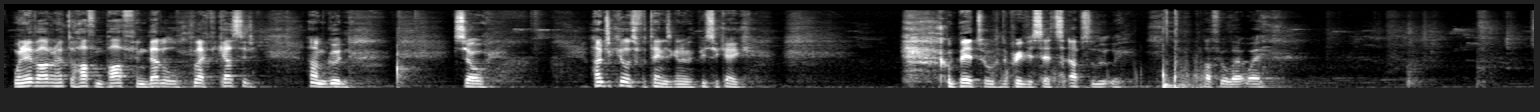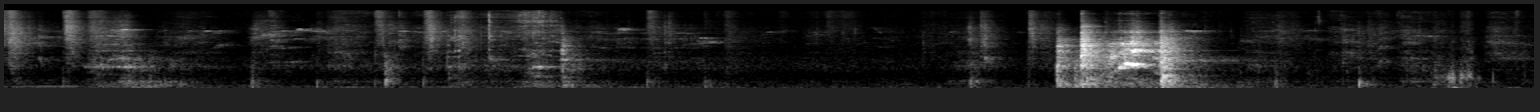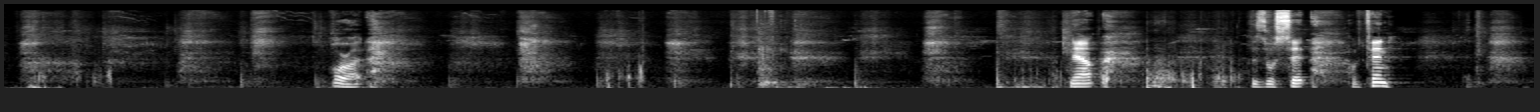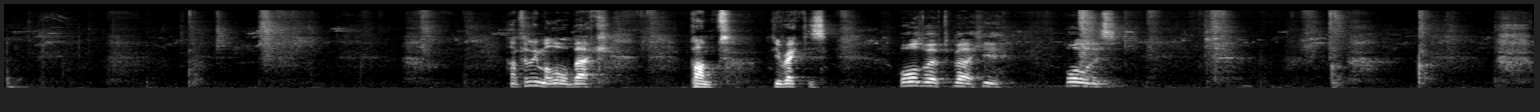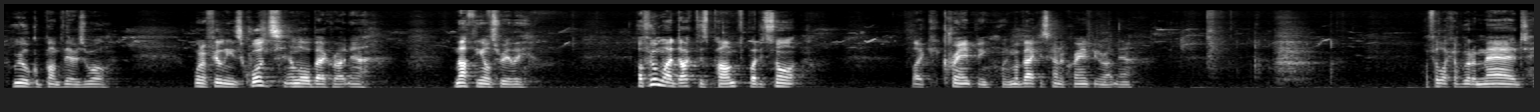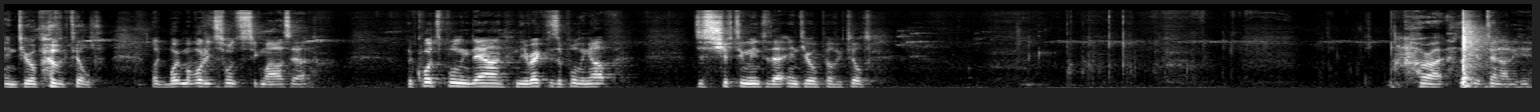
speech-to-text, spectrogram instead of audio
whenever I don't have to huff and puff and battle lactic acid, I'm good. So 100 kilos for 10 is going to be a piece of cake compared to the previous sets. Absolutely. I feel that way. All right. Now, is a set of 10. I'm feeling my lower back pumped, the erectors, all the way up to about here, all of this. Real good pump there as well. What I'm feeling is quads and lower back right now. Nothing else really. I feel my adductors pumped, but it's not like cramping. Like my back is kind of cramping right now. Feel like I've got a mad anterior pelvic tilt. Like my body just wants to stick my ass out. The quad's pulling down, the erectors are pulling up, just shifting me into that anterior pelvic tilt. All right, let's get 10 out of here.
